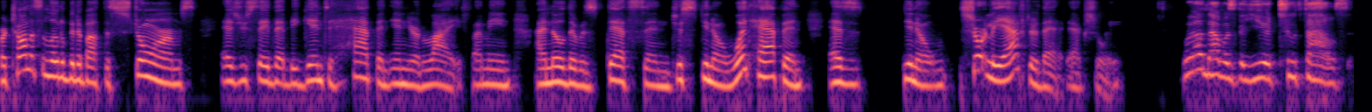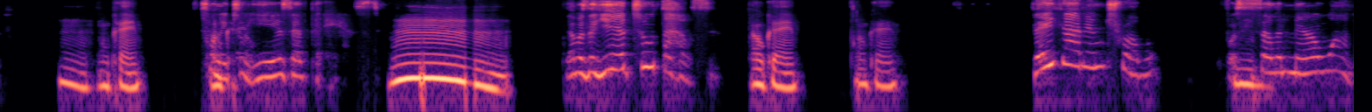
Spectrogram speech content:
or tell us a little bit about the storms as you say, that begin to happen in your life? I mean, I know there was deaths and just, you know, what happened as, you know, shortly after that, actually? Well, that was the year 2000. Hmm, okay. 22 okay. years have passed. Mm. That was the year 2000. Okay. Okay. They got in trouble for mm. selling marijuana.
